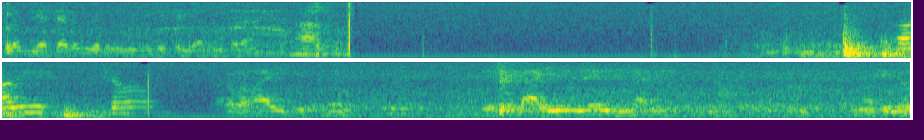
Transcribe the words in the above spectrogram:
થોડોક બે ચાર કરી આવી ગયું. ગાડી. નથી નવું આવી. ગાડી. ભેદાની ઈચ્છા જ બધી નથી. શું રહ્યું? એ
